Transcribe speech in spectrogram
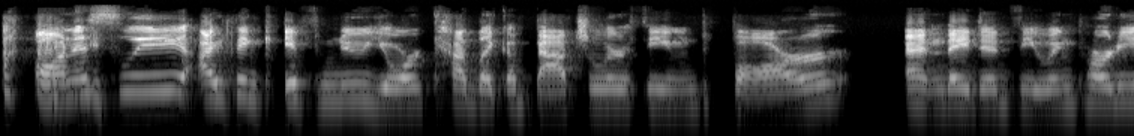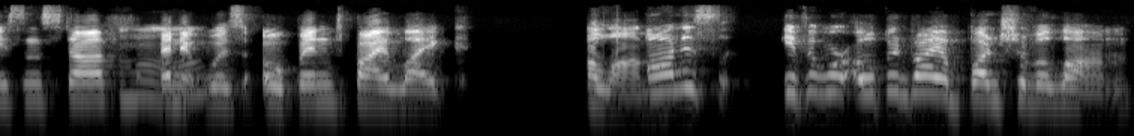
honestly, I think if New York had like a bachelor themed bar, and they did viewing parties and stuff mm-hmm. and it mm-hmm. was opened by like alum honestly if it were opened by a bunch of alum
